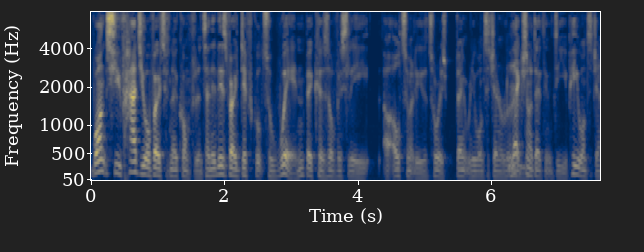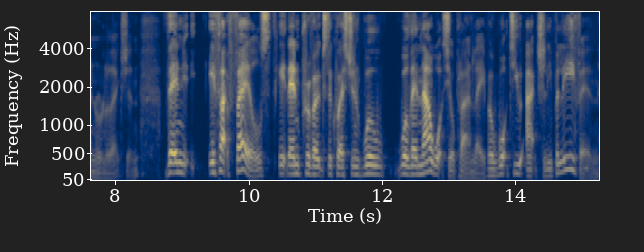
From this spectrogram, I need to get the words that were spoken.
once you've had your vote of no confidence, and it is very difficult to win because obviously, uh, ultimately, the Tories don't really want a general hmm. election. Mm. I don't think the DUP wants a general election. Then, if that fails, it then provokes the question: Well, well, then now what's your plan, Labour? What do you actually believe in?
